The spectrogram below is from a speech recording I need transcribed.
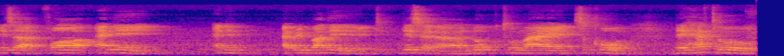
It's a, for any any everybody. This uh, look to my school. They have to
